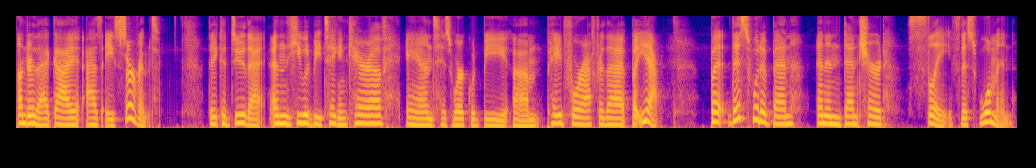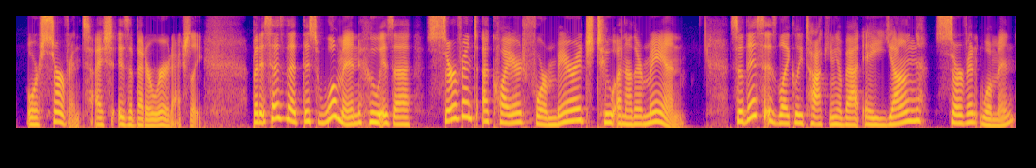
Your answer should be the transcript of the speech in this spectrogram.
under that guy as a servant. they could do that. And he would be taken care of and his work would be um, paid for after that. But yeah, but this would have been an indentured slave, this woman or servant is a better word actually. But it says that this woman who is a servant acquired for marriage to another man. So this is likely talking about a young servant woman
